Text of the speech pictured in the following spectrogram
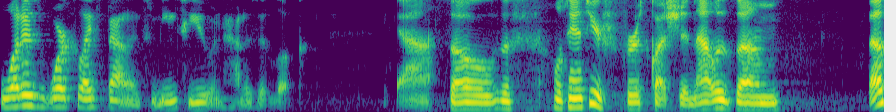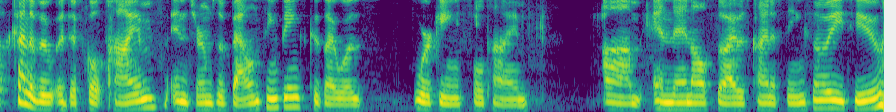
what does work life balance mean to you, and how does it look? Yeah. So the well to answer your first question, that was um that was kind of a, a difficult time in terms of balancing things because I was working full time. Um, and then also I was kind of seeing somebody too,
